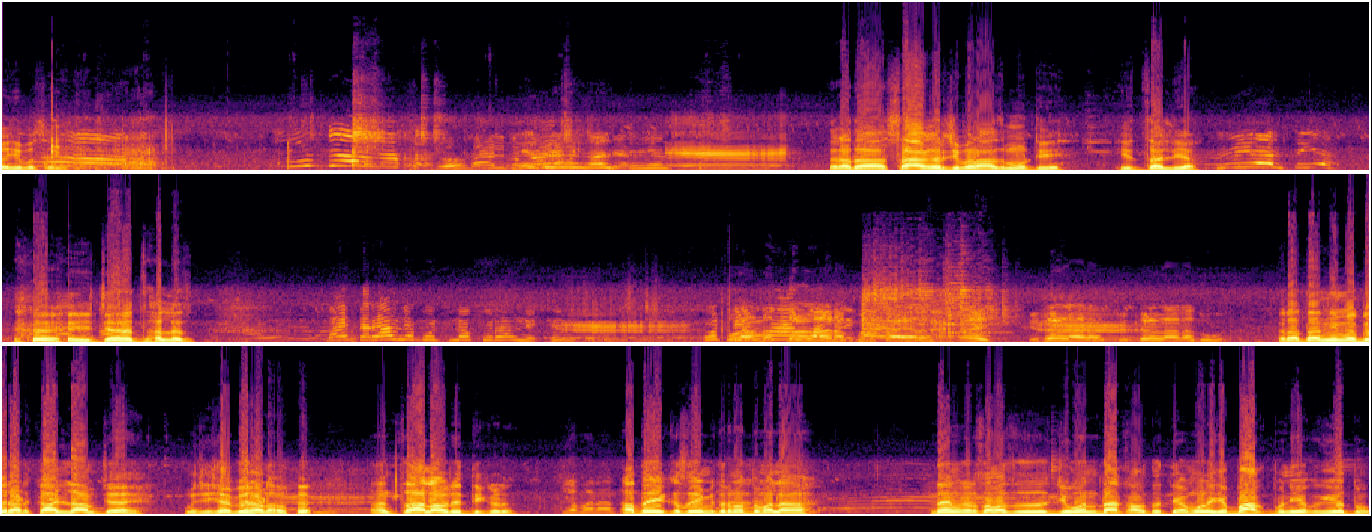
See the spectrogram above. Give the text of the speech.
हे बस. तर आता सागरची पण आज मोठी हीच चालली या विचारत चाललंच तर आता निम बिराड काढला आमच्या म्हणजे ह्या बिराडावर आणि चालवलं तिकडं. आता हे कसं आहे मित्रांनो तुम्हाला धनगर समाजाचं जीवन दाखवतं त्यामुळे हे बाग पण एक येतो.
